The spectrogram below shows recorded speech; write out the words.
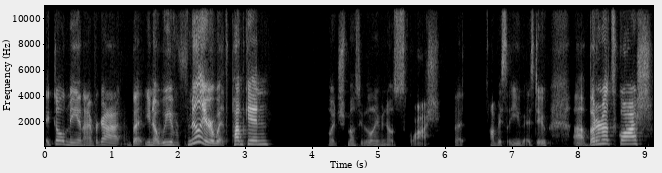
They told me and I forgot. But you know, we're familiar with pumpkin, which most people don't even know squash, but obviously you guys do. Uh, butternut squash.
